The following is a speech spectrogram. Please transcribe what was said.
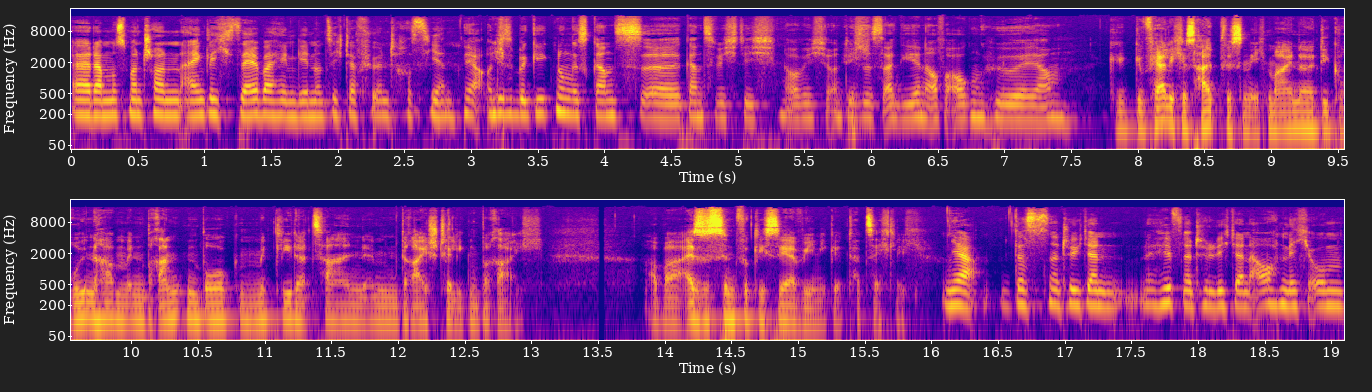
äh, da muss man schon eigentlich selber hingehen und sich dafür interessieren. Ja, und diese Begegnung ist ganz, äh, ganz wichtig, glaube ich, und dieses Agieren auf Augenhöhe, ja gefährliches Halbwissen. Ich meine, die Grünen haben in Brandenburg Mitgliederzahlen im dreistelligen Bereich. Aber also es sind wirklich sehr wenige tatsächlich. Ja, das ist natürlich dann, hilft natürlich dann auch nicht, um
